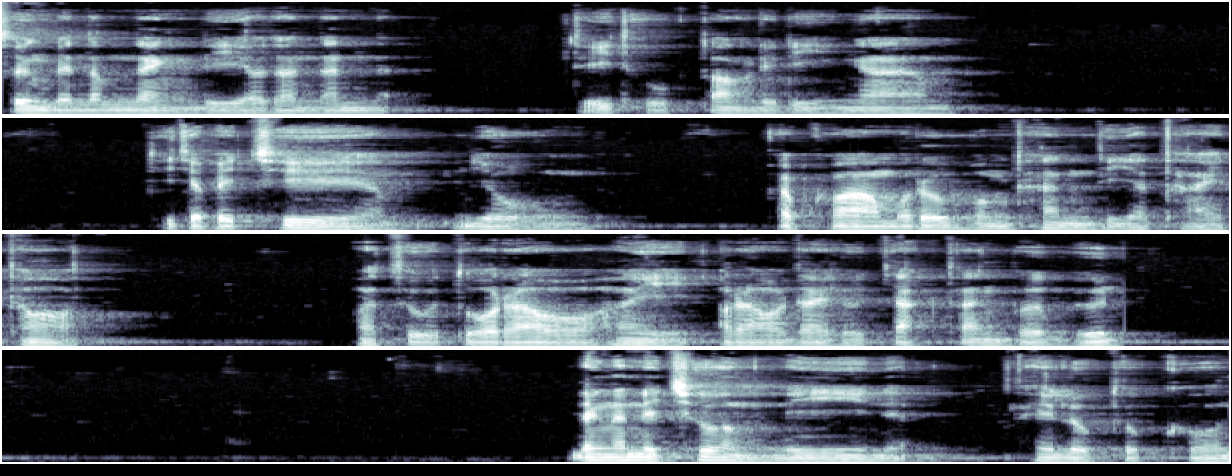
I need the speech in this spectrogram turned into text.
ซึ่งเป็นตำแหน่งเดียวตอนนั้นที่ถูกต้องและดีงาม ที่จะไปเชื่อมโยง กับความรู้ของท่านที่จะถ่ายทอดมาสู่ตัวเราให้เราได้รู้จักท่านเพิ่มขึ้น ดังนั้นในช่วงนี้เนี่ยให้ลูกทุกคน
